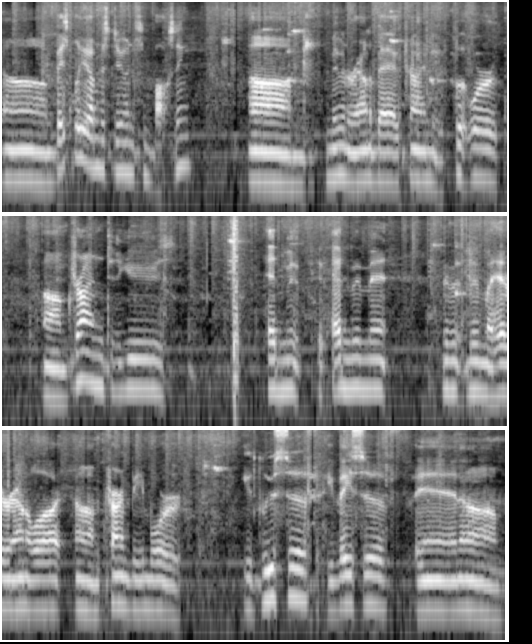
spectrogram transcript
Um, basically, I'm just doing some boxing, um, moving around the bag, trying new footwork, um, trying to use head move, head movement, move, move my head around a lot. Um, trying to be more elusive, evasive, and um,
